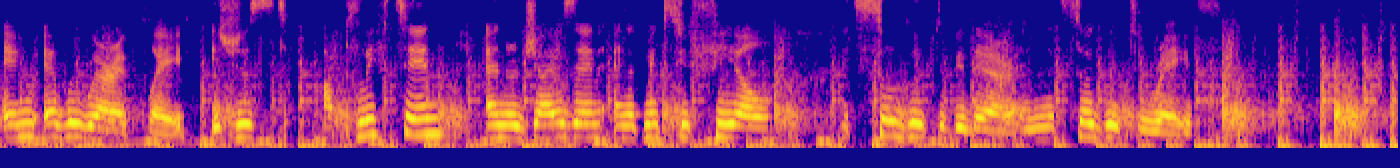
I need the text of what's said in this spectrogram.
and everywhere I played. It's just uplifting, energizing, and it makes you feel it's so good to be there and it's so good to rave.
